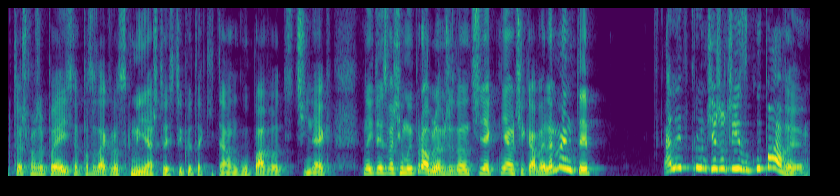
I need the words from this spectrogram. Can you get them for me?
ktoś może powiedzieć, no po co tak rozkminiasz, to jest tylko taki tam głupawy odcinek. No i to jest właśnie mój problem, że ten odcinek miał ciekawe elementy, ale w gruncie rzeczy jest głupawy.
